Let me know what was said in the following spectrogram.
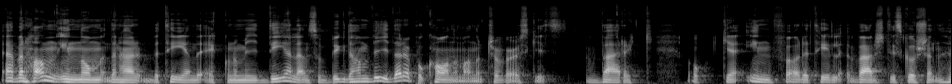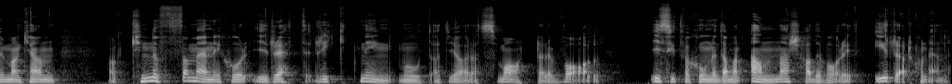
även han inom den här beteendeekonomidelen så byggde han vidare på Kahneman och Traverskys verk och införde till världsdiskursen hur man kan knuffa människor i rätt riktning mot att göra smartare val i situationer där man annars hade varit irrationell.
